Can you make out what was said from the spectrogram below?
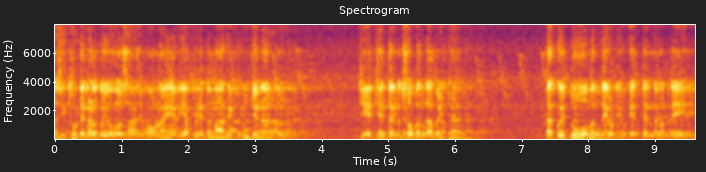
ਅਸੀਂ ਤੁਹਾਡੇ ਨਾਲ ਕੋਈ ਉਹ ਸਾਂਝ ਪਾਉਣ ਆਏ ਆ ਵੀ ਆਪਣੇ ਦਿਮਾਗ ਇੱਕ ਦੂਜੇ ਨਾਲ ਰਲਣ ਜੇ ਇੱਥੇ 300 ਬੰਦਾ ਬੈਠਾ ਤਾਂ ਕੋਈ ਦੋ ਬੰਦੇ ਉੱਠ ਕੇ ਤਿੰਨ ਬੰਦੇ,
